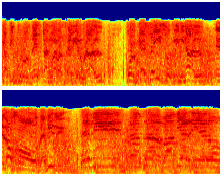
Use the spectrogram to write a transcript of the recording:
capítulos de esta nueva serie rural, ¿por qué se hizo criminal el ojo de vidrio? Se disfrazaba de arriero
